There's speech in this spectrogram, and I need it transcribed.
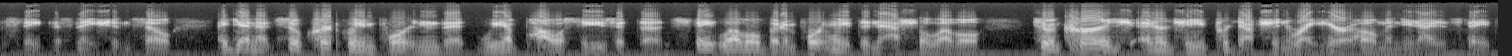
the state and this nation. So again, it's so critically important that we have policies at the state level, but importantly at the national level to encourage energy production right here at home in the United States.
